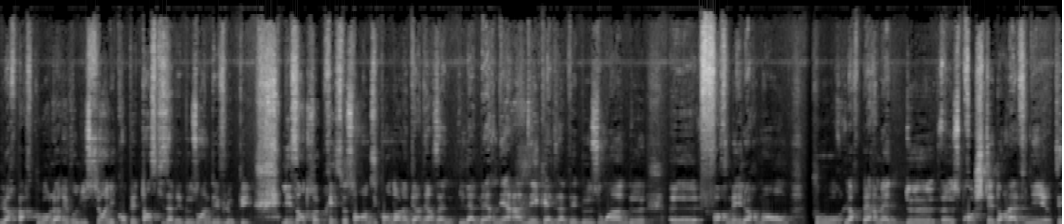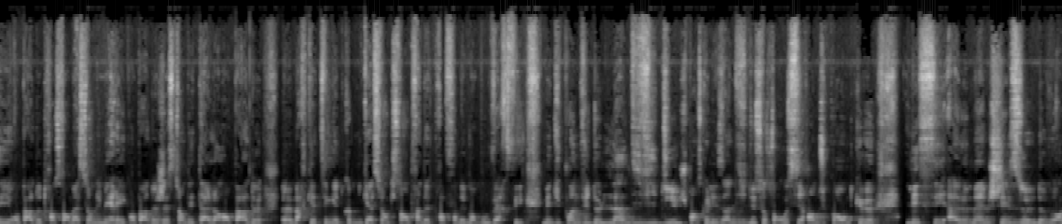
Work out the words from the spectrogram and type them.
leur parcours, leur évolution et les compétences qu'ils avaient besoin de développer. Les entreprises se sont rendues compte dans la dernière, la dernière année qu'elles avaient besoin de euh, former leurs membres pour leur permettre de euh, se projeter dans l'avenir. On parle de transformation numérique, on parle de gestion des talents, on parle de euh, marketing et de communication qui sont en train d'être profondément bouleversés. Mais du point de vue de l'individu, je pense que les individus se sont aussi rendus compte que laissés à eux-mêmes chez eux, devant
